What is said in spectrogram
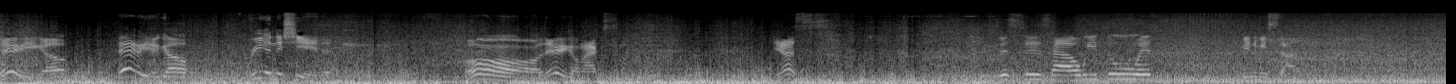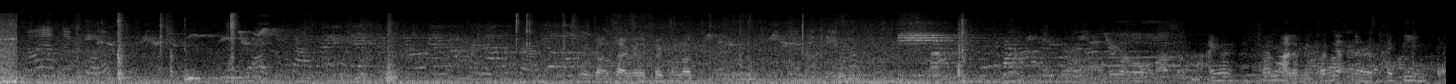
There you go. There you go. Reinitiated. Oh, there you go, Max. Yes. This is how we do it. Vietnamese style. We'll go inside really quick and look. Anh ơi, cho em hỏi là mình có nhận là thay pin của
